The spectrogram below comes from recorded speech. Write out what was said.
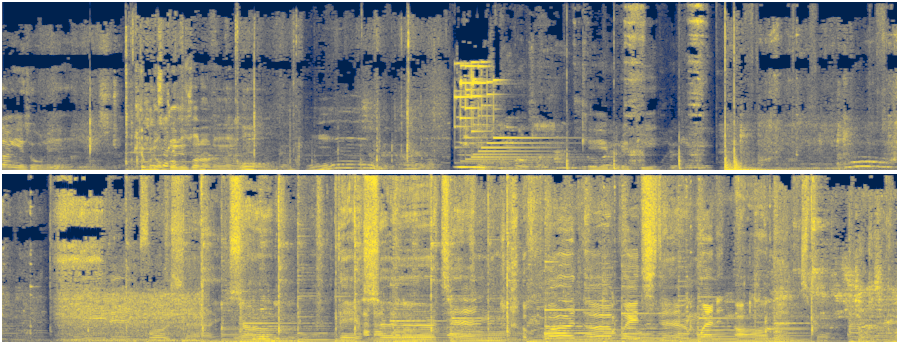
포장해서 오네. 개불이 엄청 신선하네. 오. 오. ends. But 진짜 맛있었나?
